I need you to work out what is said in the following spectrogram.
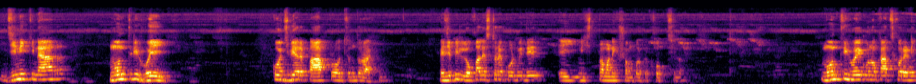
যিনি কিনার মন্ত্রী হয়েই কোচবিহারে পা পর্যন্ত রাখেন। বিজেপির লোকাল স্তরে কর্মীদের এই নিশীত প্রামাণিক সম্পর্কে ক্ষোভ ছিল। মন্ত্রী হয়ে কোনো কাজ করেনি।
